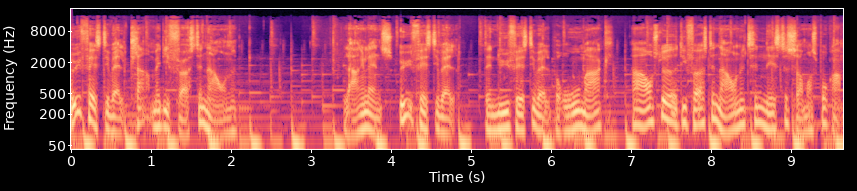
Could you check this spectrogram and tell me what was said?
Øfestival klar med de første navne. Langelands Øfestival, den nye festival på Rue Mark, har afsløret de første navne til næste sommers program.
